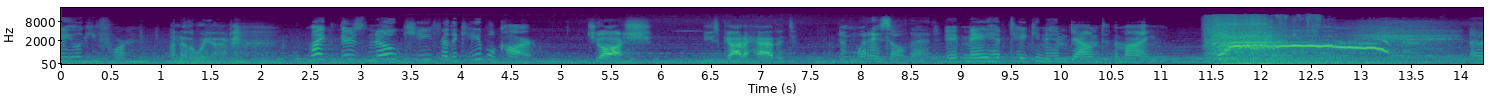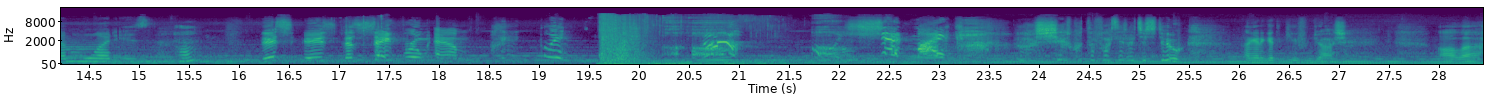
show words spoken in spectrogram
are you looking for? Another way out. Mike, there's no key for the cable car. Josh, he's gotta have it. And what is all that? It may have taken him down to the mine. Um, what is... Huh? This is the safe room, M. Please. Holy shit, Mike! Oh shit, what the fuck did I just do? I'm gonna get the key from Josh. I'll, uh,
